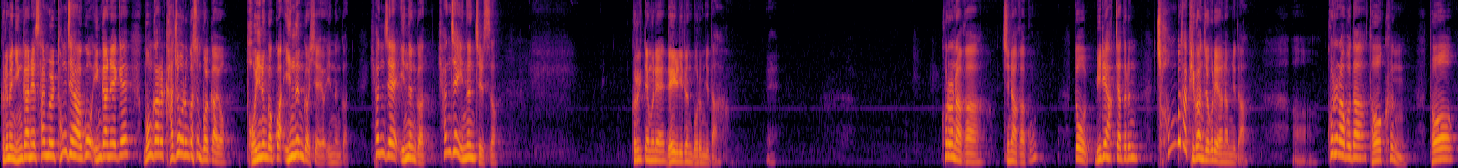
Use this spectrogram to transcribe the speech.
그러면 인간의 삶을 통제하고 인간에게 뭔가를 가져오는 것은 뭘까요? 보이는 것과 있는 것이에요. 있는 것. 현재 있는 것. 현재 있는 질서. 그렇기 때문에 내일 일은 모릅니다. 예. 코로나가 지나가고 또 미래학자들은 전부 다 비관적으로 예언합니다. 어, 코로나보다 더 큰, 더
